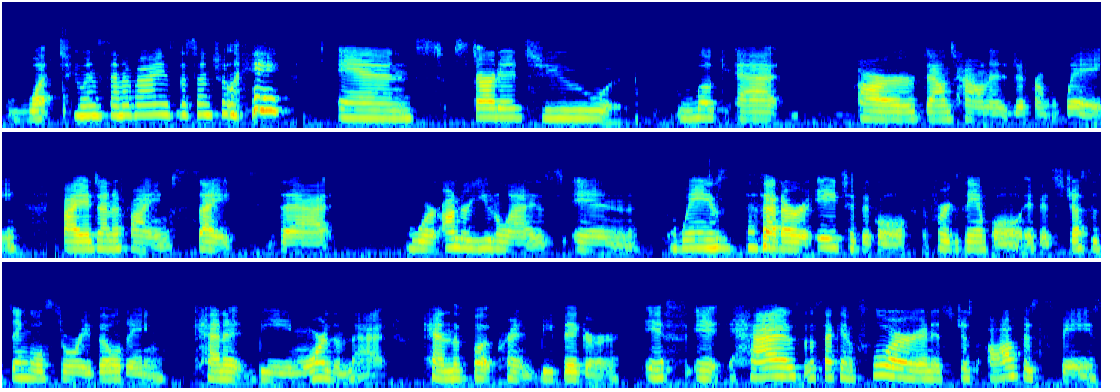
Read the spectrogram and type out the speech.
what to incentivize essentially and started to look at our downtown in a different way by identifying sites that were underutilized in ways that are atypical. For example, if it's just a single story building, can it be more than that? Can the footprint be bigger? If it has a second floor and it's just office space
